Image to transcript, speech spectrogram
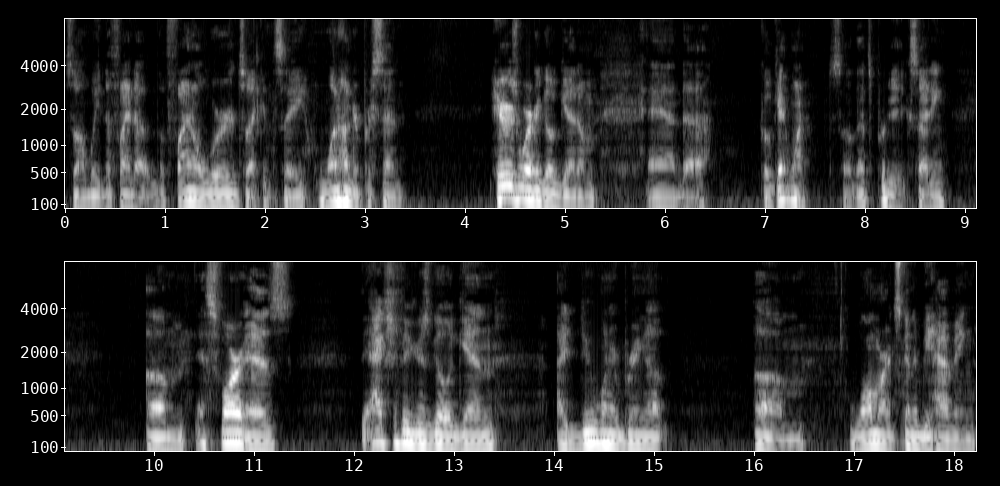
So I'm waiting to find out the final word so I can say 100%. Here's where to go get them, and uh, go get one. So that's pretty exciting. Um, as far as the action figures go, again, I do want to bring up um, Walmart's going to be having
